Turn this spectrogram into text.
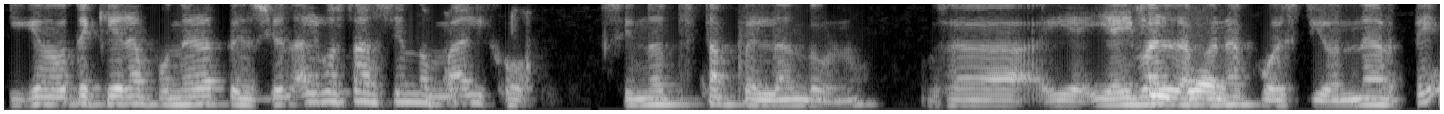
y que no te quieran poner atención, algo están haciendo mal, hijo, si no te están pelando, ¿no? O sea, y, ahí vale la pena cuestionarte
